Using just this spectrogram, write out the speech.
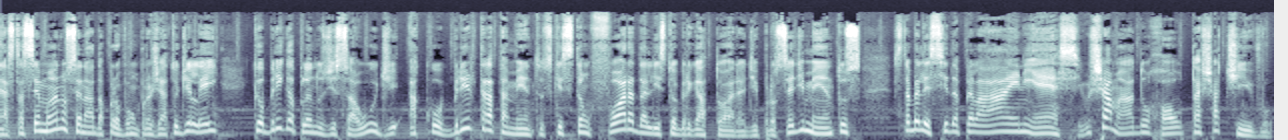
Nesta semana, o Senado aprovou um projeto de lei que obriga planos de saúde a cobrir tratamentos que estão fora da lista obrigatória de procedimentos estabelecida pela ANS, o chamado rol taxativo.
